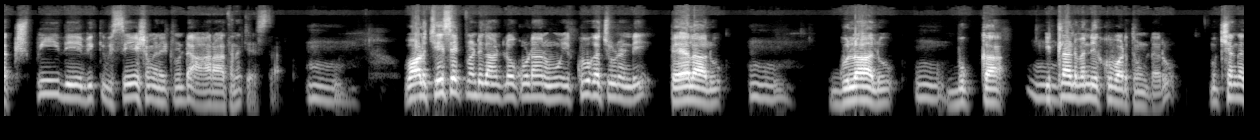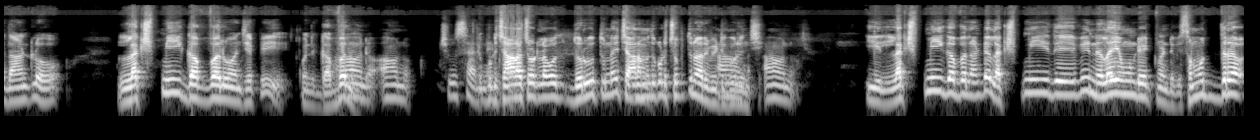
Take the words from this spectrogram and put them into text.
లక్ష్మీదేవికి విశేషమైనటువంటి ఆరాధన చేస్తారు. వాళ్ళు చేసేటువంటి దాంట్లో కూడాను ఎక్కువగా చూడండి పేలాలు గులాలు బుక్క ఇట్లాంటివన్నీ ఎక్కువ పడుతూ ఉంటారు. ముఖ్యంగా దాంట్లో లక్ష్మీ గవ్వలు అని చెప్పి కొన్ని గవ్వలు. అవును. చూసాను ఇప్పుడు. చాలా చోట్ల దొరుకుతున్నాయి చాలా. మంది కూడా చెప్తున్నారు వీటి గురించి. అవును. ఈ లక్ష్మీ గవ్వలు అంటే లక్ష్మీదేవి నిలయం ఉండేటువంటివి సముద్ర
